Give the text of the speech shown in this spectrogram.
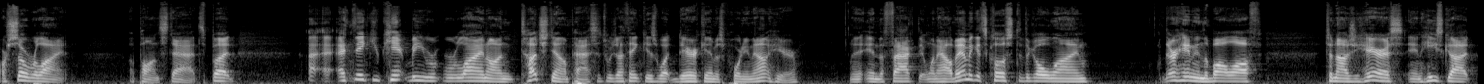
are so reliant upon stats, but. I, I think you can't be re- relying on touchdown passes, which I think is what Derek M is pointing out here, and the fact that when Alabama gets close to the goal line, they're handing the ball off to Najee Harris, and he's got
